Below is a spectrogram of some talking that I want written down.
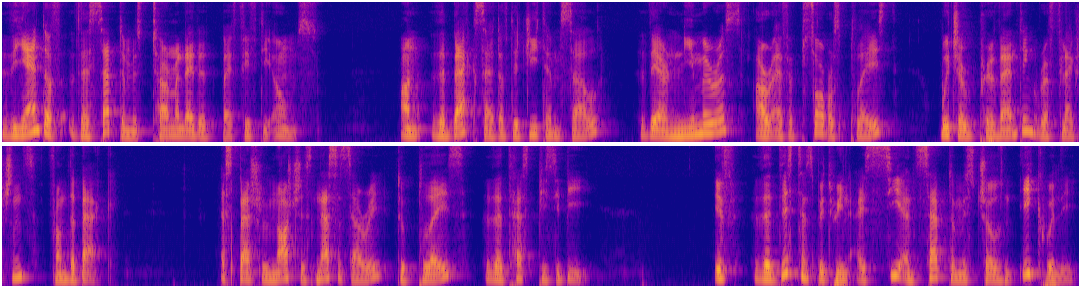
The end of the septum is terminated by 50 ohms. On the backside of the GTEM cell, there are numerous RF absorbers placed, which are preventing reflections from the back. A special notch is necessary to place the test PCB. If the distance between IC and septum is chosen equally,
